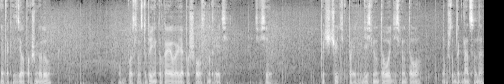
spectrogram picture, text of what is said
я так и сделал в прошлом году. После выступления Тукаева я пошел смотреть эти все по чуть-чуть, по 10 минут того, 10 минут того, чтобы догнаться, да.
